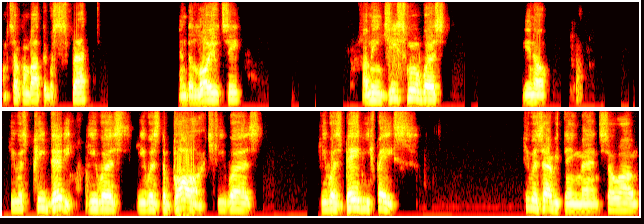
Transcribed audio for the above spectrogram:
I'm talking about the respect and the loyalty. I mean, G Smooth was, you know, he was P. Diddy. He was he was DeBarge. He was he was babyface. He was everything, man. So um,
